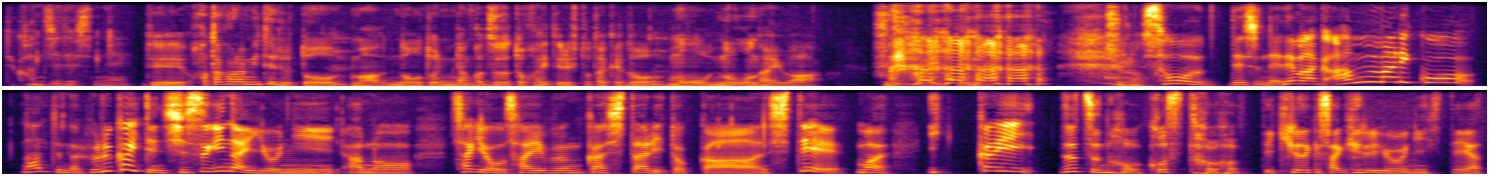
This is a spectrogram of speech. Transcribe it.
て感じですね。で傍から見てると、うん。まあノートになんかずっと書いてる人だけど、うん。もう脳内はフル回転中なんです そうですね。でもなんかあんまりこうなんていうんだろうフル回転しすぎないようにあの作業を細分化したりとかしてまあ一回ずつのコストをできるだけ下げるようにしてやっ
